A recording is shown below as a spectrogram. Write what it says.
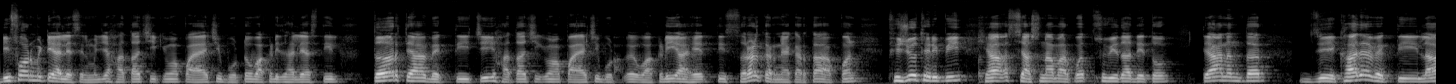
डिफॉर्मिटी आली असेल म्हणजे हाताची किंवा पायाची बोटं वाकडी झाली असतील तर त्या व्यक्तीची हाताची किंवा पायाची बोट वाकडी आहे ती सरळ करण्याकरता आपण फिजिओथेरपी ह्या शासनामार्फत सुविधा देतो. त्यानंतर जे एखाद्या व्यक्तीला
